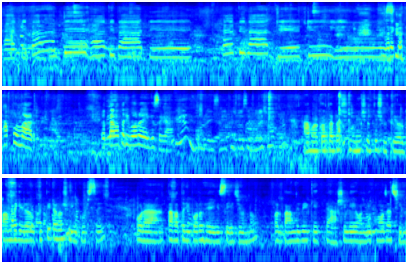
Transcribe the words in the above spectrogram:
Happy birthday, happy birthday. Happy birthday to you. ওর একটা থাপ্পড় মার ও তাড়াতাড়ি বড় হয়ে গেছে গা আমার কথাটা শুনে সত্যি সত্যি ওর বান্ধবীরা ওকে পেটানো শুরু করছে ওরা তাড়াতাড়ি বড় হয়ে গেছে এর জন্য ওর বান্ধবীর কেকটা আসলে অনেক মজা ছিল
